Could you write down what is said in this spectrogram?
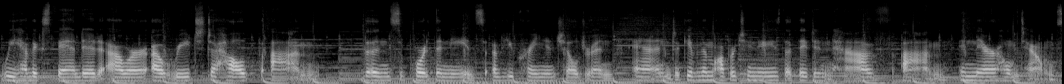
we have expanded our outreach to help. Um, and support the needs of Ukrainian children and give them opportunities that they didn't have um, in their hometowns.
